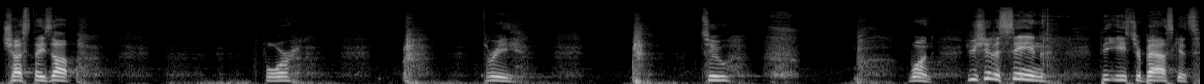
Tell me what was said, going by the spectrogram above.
Chest stays up. Four, three, two, one. You should have seen the Easter baskets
